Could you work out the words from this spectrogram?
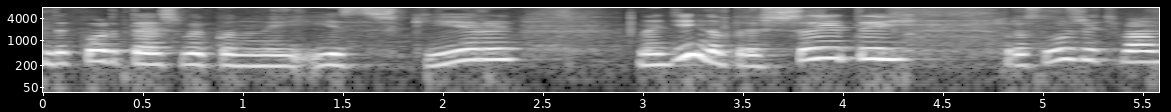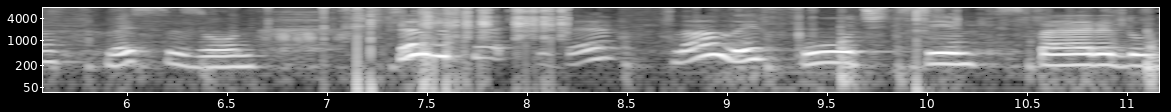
Декор теж виконаний із шкіри, надійно пришитий, прослужить вам весь сезон. Це взуття йде на липучці спереду.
